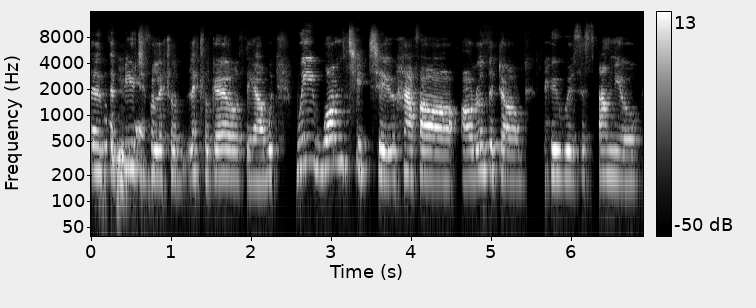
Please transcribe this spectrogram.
The, the beautiful little little girls they are. We, we wanted to have our, our other dog, who was a spaniel,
